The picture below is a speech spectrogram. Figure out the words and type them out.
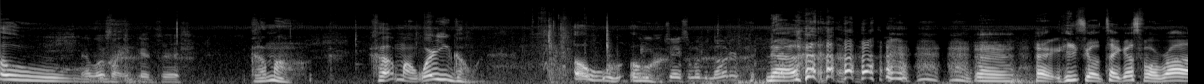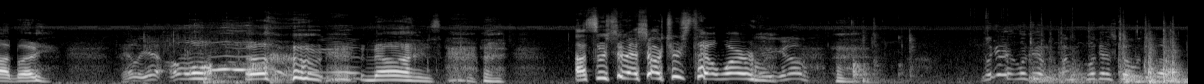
Oh, That looks like a good fish. come on, come on. Where are you going? Oh, oh. Chase him with the motor? No. Uh, hey, he's gonna take us for a ride, buddy. Hell yeah. Oh! Oh, nice. I switched to that chartreuse tail worm. There you go. Look at it, look at him. Look at us go with the boat.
